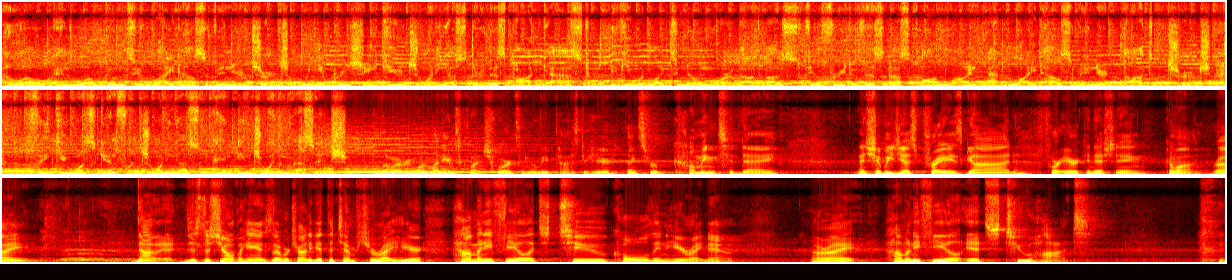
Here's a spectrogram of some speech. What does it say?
Hello and welcome to Lighthouse Vineyard Church. We appreciate you joining us through this podcast. If you would like to know more about us, feel free to visit us online at lighthousevineyard.church. Thank you once again for joining us and enjoy the message. Hello, everyone. My name is Clint Schwartz. I'm the lead pastor here. Thanks for coming today. And should we just praise God for air conditioning? Come on, right? Now, just a show of hands, though, we're trying to get the temperature right here. How many feel it's too cold in here right now? All right. How many feel it's too hot?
